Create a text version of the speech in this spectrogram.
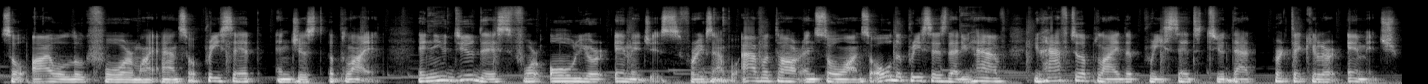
so I will look for my Ansel preset and just apply it. And you do this for all your images, for example, avatar and so on. So all the presets that you have, you have to apply the preset to that particular image.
